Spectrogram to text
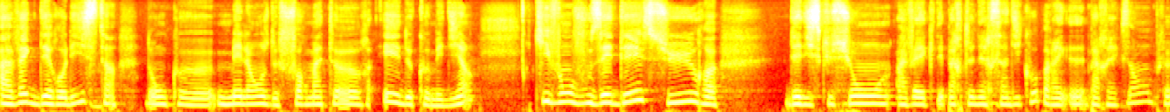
avec des rôlistes, donc euh, mélange de formateurs et de comédiens, qui vont vous aider sur des discussions avec des partenaires syndicaux, par, par exemple,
